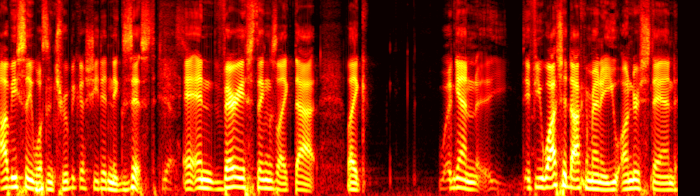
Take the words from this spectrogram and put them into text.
obviously wasn't true because she didn't exist. Yes. And various things like that. Like again, if you watch a documentary, you understand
